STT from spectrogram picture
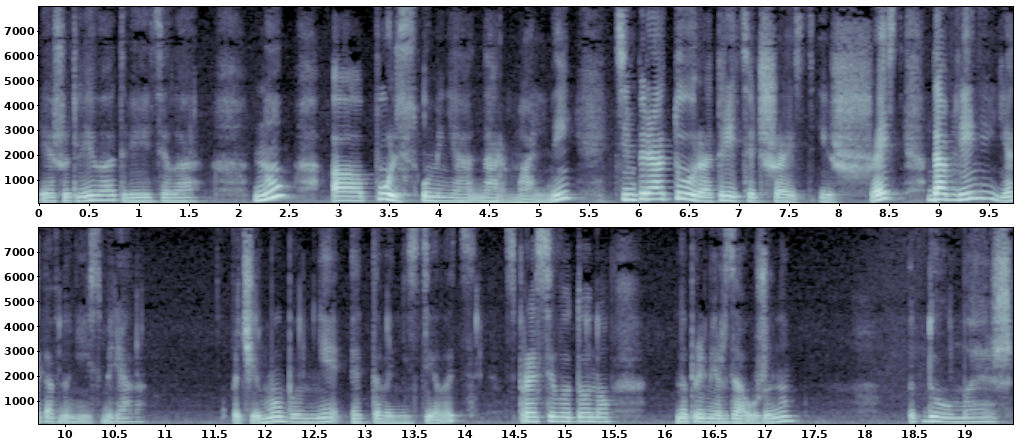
и шутливо ответила. «Ну, э, пульс у меня нормальный, температура 36,6, давление я давно не измеряла». «Почему бы мне этого не сделать?» – спросила Доналл например, за ужином? Думаешь,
